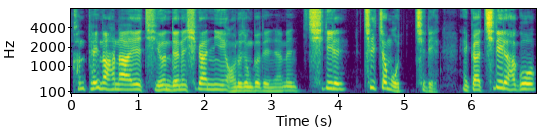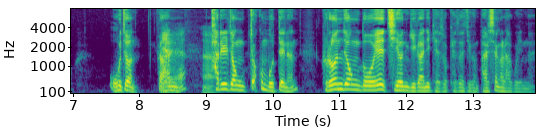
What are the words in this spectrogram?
컨테이너 하나에 지연되는 시간이 어느 정도 되냐면 7일, 7.57일. 그러니까 7일하고 오전. 그러니까 한 8일 예. 정도 조금 못 되는 그런 정도의 지연 기간이 계속해서 지금 발생을 하고 있는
